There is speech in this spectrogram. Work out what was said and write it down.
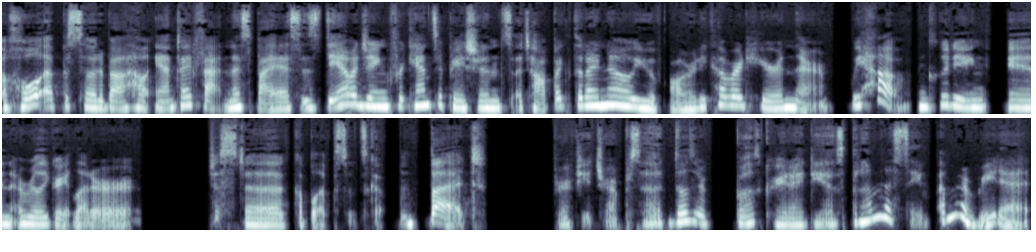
a whole episode about how anti-fatness bias is damaging for cancer patients, a topic that I know you have already covered here and there. We have, including in a really great letter just a couple episodes ago. But for a future episode, those are both great ideas, but I'm going to save, I'm going to read it.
